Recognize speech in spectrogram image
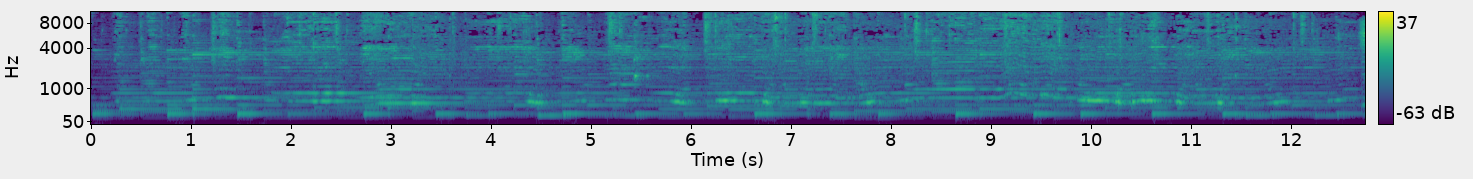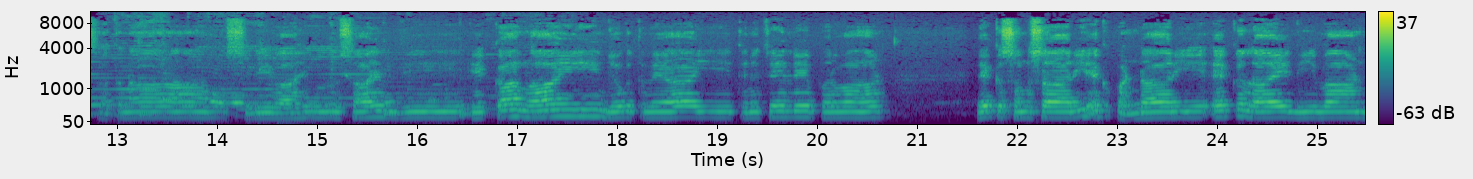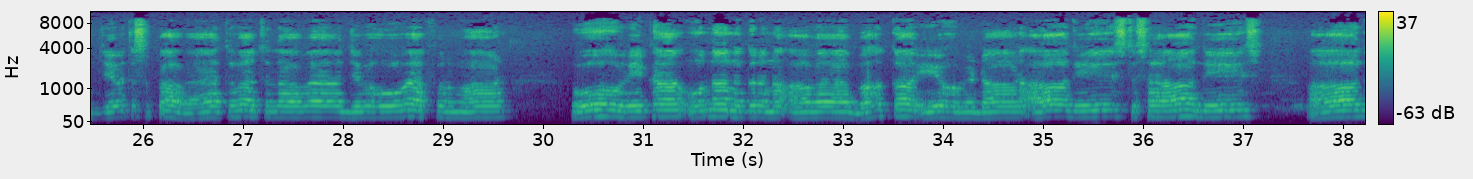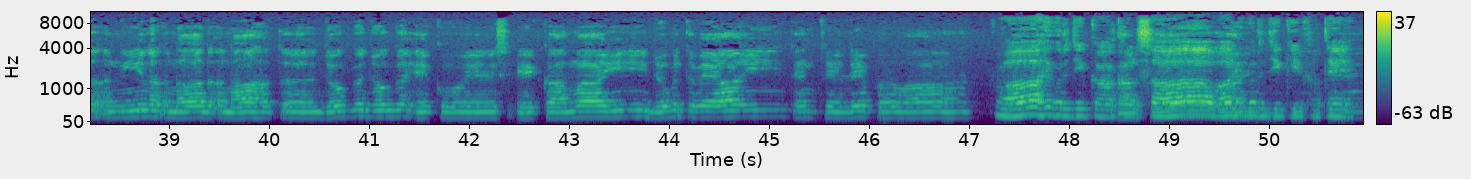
ਸਤਨਾਮ ਸ੍ਰੀ ਵਾਹਿਗੁਰੂ ਸਾਹਿਬ ਜੀ, ਏਕਾ ਮਾਈ ਜੁਗਤ ਵਿਆਈ ਤਿਨ ਚੇਲੇ ਪਰਵਾਨ, ਇੱਕ ਸੰਸਾਰੀ, ਇੱਕ ਭੰਡਾਰੀ, ਇੱਕ ਲਾਏ ਦੀਵਾਨ ਜਿਵ ਤਿਸ ਭਾਵੈ ਤਵਾ ਚਲਾਵੈ ਜਿਵ ਹੋਵੈ ਫਰਮਾਨ। ਉਹ ਵੇਖਾ ਉਹਨਾਂ ਨਦਰ ਨ ਆਵੈ ਬਹੁਤਾ ਏਹ ਵਿਡਾਣ ਆਦੇਸ ਤਿਸਾ ਦੇਸ ਆਦ ਅਨੀਲ ਅਨਾਦ ਅਨਾਹਤ ਜੁਗ ਜੁਗ ਏਕ ਹੋਇਸ ਏਕਾ ਮਾਈ ਜੁਗਤ ਵਿਆਈ ਤਿਨ ਚੇਲੇ ਪਰਵਾਨ Vaheguru Ji Ka Khalsa, Vaheguru Ji Ki Fateh.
